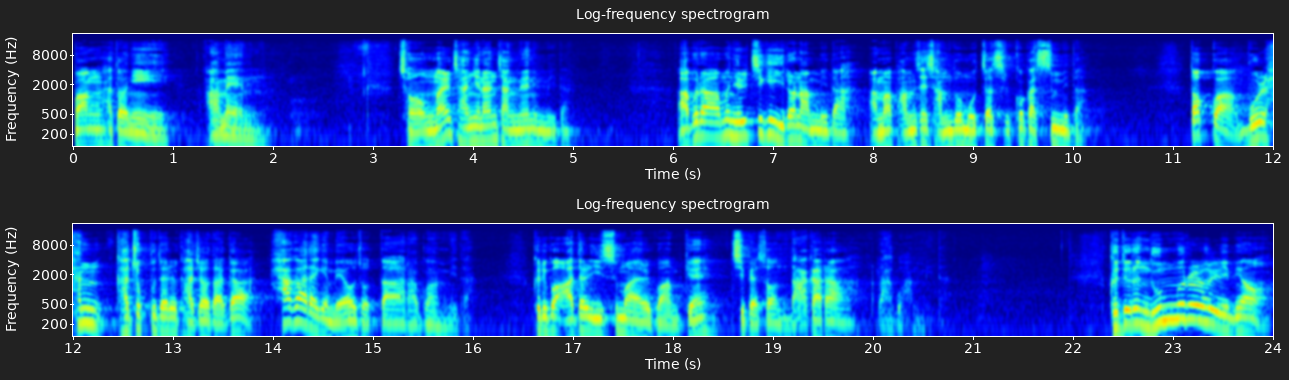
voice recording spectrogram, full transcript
방황하더니 아멘. 정말 잔인한 장면입니다. 아브라함은 일찍이 일어납니다. 아마 밤새 잠도 못 잤을 것 같습니다. 떡과 물 한 가죽 부대를 가져다가 하갈에게 메어줬다라고 합니다. 그리고 아들 이스마엘과 함께 집에서 나가라라고 합니다. 그들은 눈물을 흘리며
